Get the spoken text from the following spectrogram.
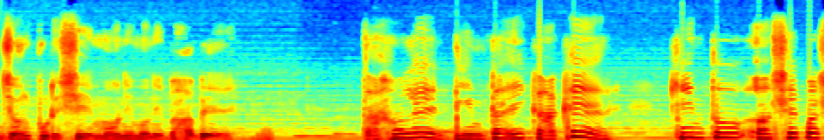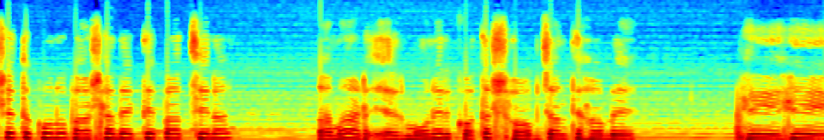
জল পড়ে সে মনে মনে ভাবে, তাহলে ডিমটা এই কাকের কিন্তু আশেপাশে তো কোনো বাসা দেখতে পাচ্ছি না। আমার এর মনের কথা সব জানতে হবে। হ্যাঁ হ্যাঁ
